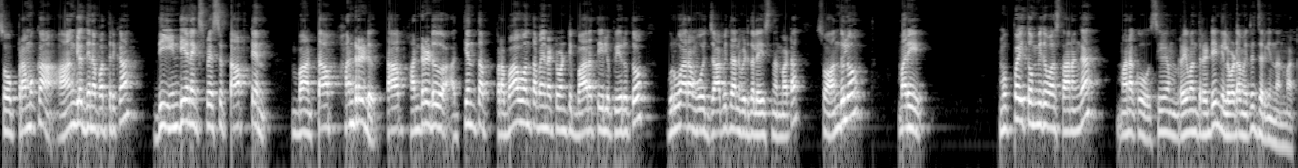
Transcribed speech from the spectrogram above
సో ప్రముఖ ఆంగ్ల దినపత్రిక the Indian Express top ten top hundred top hundred అత్యంత ప్రభావవంతమైనటువంటి భారతీయుల పేరుతో గురువారం ఓ జాబితాను విడుదల చేసిందనమాట సో అందులో మరి ముప్పై తొమ్మిదవ స్థానంగా మనకు సీఎం రేవంత్ రెడ్డి నిలవడం అయితే జరిగిందనమాట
